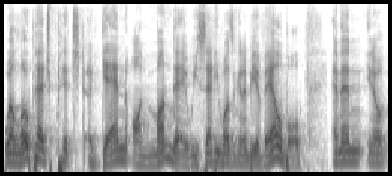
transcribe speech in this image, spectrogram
Well, Lopez pitched again on Monday. We said he wasn't going to be available. And then, you know,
